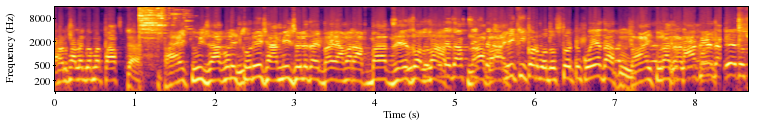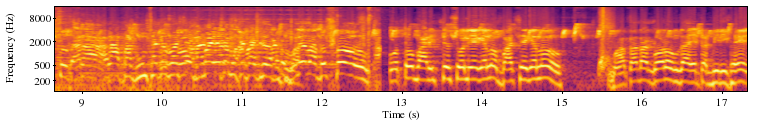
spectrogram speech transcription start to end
এখন লাগবে আমার পাঁচটা। ভাই তুই যা করিস করিস আমি চলে যাই। ভাই আমার আব্বা যে যাচ্ছিস, না ভাই। আমি কি করব দোস্ত? একটু কয়ে দা তুই। ভাই তোরা না কয়ে দা। এ দোস্ত আরে আব্বা ঘুম থেকে ঘুমাই রয়েছে মুখে তো বলে দা দোস্ত। ও তো বাড়িতে চলে গেল বাঁচিয়ে গেল। মাথাটা গরম যায় এটা বিড়ি খেয়ে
